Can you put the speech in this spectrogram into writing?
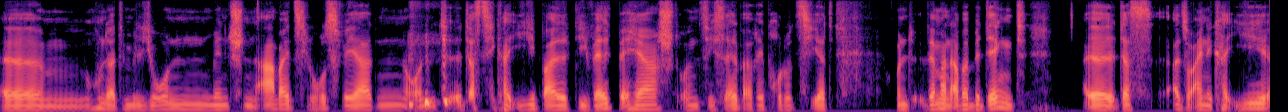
ähm, hunderte Millionen Menschen arbeitslos werden und äh, dass die KI bald die Welt beherrscht und sich selber reproduziert. Und wenn man aber bedenkt, äh, dass also eine KI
